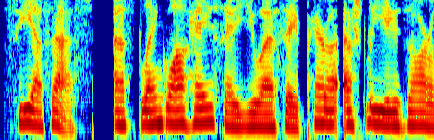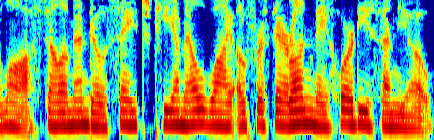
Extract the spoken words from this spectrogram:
CSS, este lenguaje se usa para estilizar los elementos HTML y ofrecer un mejor diseño.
